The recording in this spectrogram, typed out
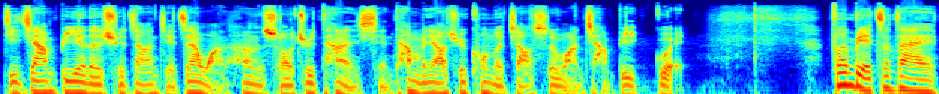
即将毕业的学长姐在晚上的时候去探险，他们要去空的教室玩墙壁鬼，分别站在。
